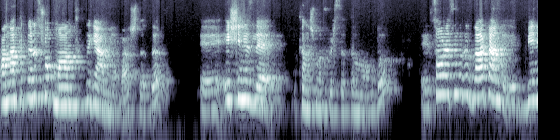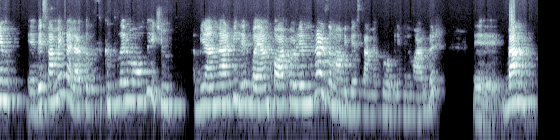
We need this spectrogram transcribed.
Anlattıklarınız çok mantıklı gelmeye başladı. E, eşinizle tanışma fırsatım oldu. E, sonrasında da zaten e, benim e, beslenmeyle alakalı sıkıntılarım olduğu için bilenler bilir, bayan kuaförlerinin her zaman bir beslenme problemi vardır. E, ben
